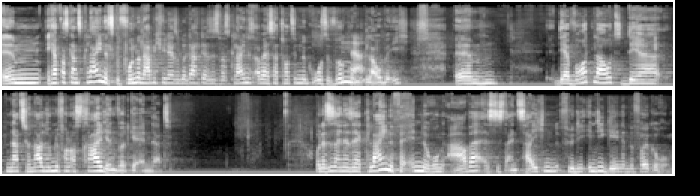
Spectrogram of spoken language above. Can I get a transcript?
Ähm, ich habe was ganz Kleines gefunden und da habe ich wieder so gedacht, das ist was Kleines, aber es hat trotzdem eine große Wirkung, Na? glaube ich. Ähm, der Wortlaut der Nationalhymne von Australien wird geändert. Und es ist eine sehr kleine Veränderung, aber es ist ein Zeichen für die indigene Bevölkerung.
